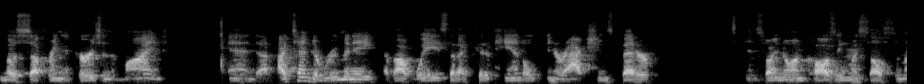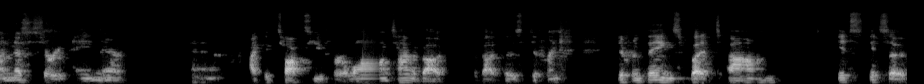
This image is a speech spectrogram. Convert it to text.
most suffering occurs in the mind, and uh, I tend to ruminate about ways that I could have handled interactions better. And so I know I'm causing myself some unnecessary pain there. And I could talk to you for a long time about about those different different things, but um, it's it's a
